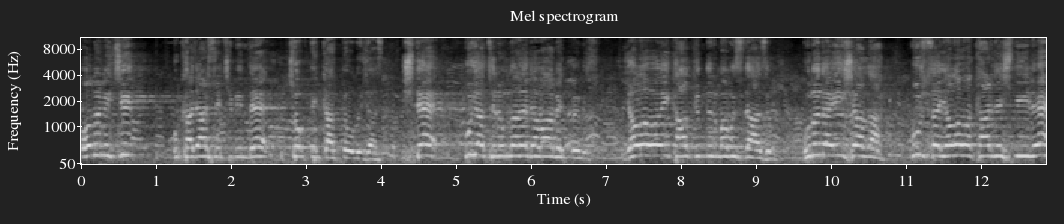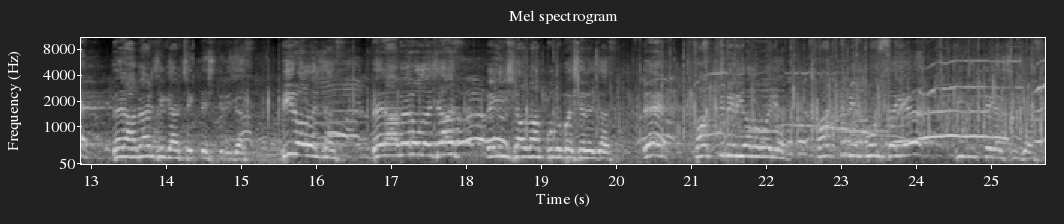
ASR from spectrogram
onun için bu kader seçiminde çok dikkatli olacağız. İşte bu yatırımlara devam etmemiz, Yalova'yı kalkındırmamız lazım. Bunu da inşallah Bursa Yalova kardeşliğiyle beraberce gerçekleştireceğiz. Bir olacağız, beraber olacağız ve inşallah bunu başaracağız. Ve farklı bir Yalova'yı, farklı bir Bursa'yı birlikte yaşayacağız.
